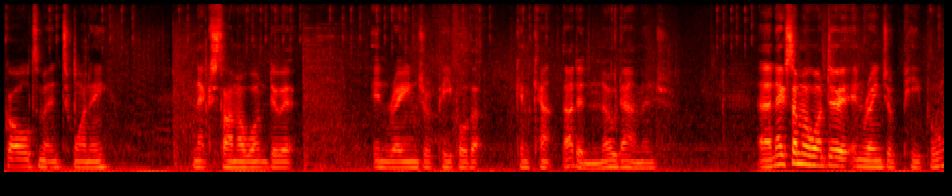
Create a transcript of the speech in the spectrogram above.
Got ultimate in 20. Next time I won't do it in range of people that can count. That did no damage. Uh, next time I won't do it in range of people.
